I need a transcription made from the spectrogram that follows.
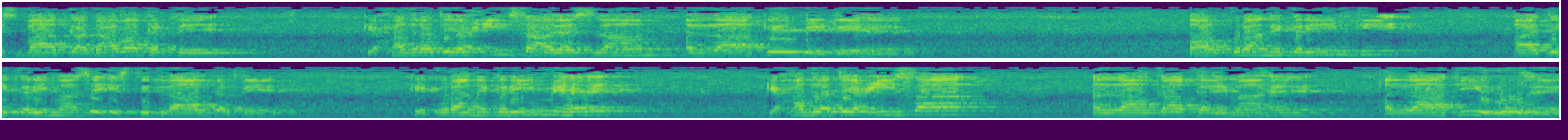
اس بات کا دعوی کرتے کہ حضرت عیسیٰ علیہ السلام اللہ کے بیٹے ہیں۔ اور قرآن کریم کی آیت کریمہ سے استدلال کرتے کہ قرآن کریم میں ہے کہ حضرت عیسیٰ اللہ کا کلمہ ہے، اللہ کی روح ہے۔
